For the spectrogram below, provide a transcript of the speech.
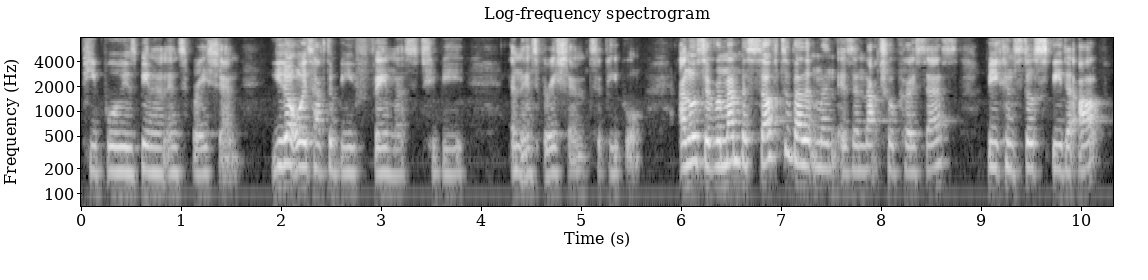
people, who's been an inspiration. You don't always have to be famous to be an inspiration to people. And also remember, self development is a natural process, but you can still speed it up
